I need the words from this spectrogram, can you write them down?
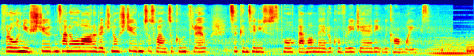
for all new students and all our original students as well to come through to continue to support them on their recovery journey. We can't wait.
